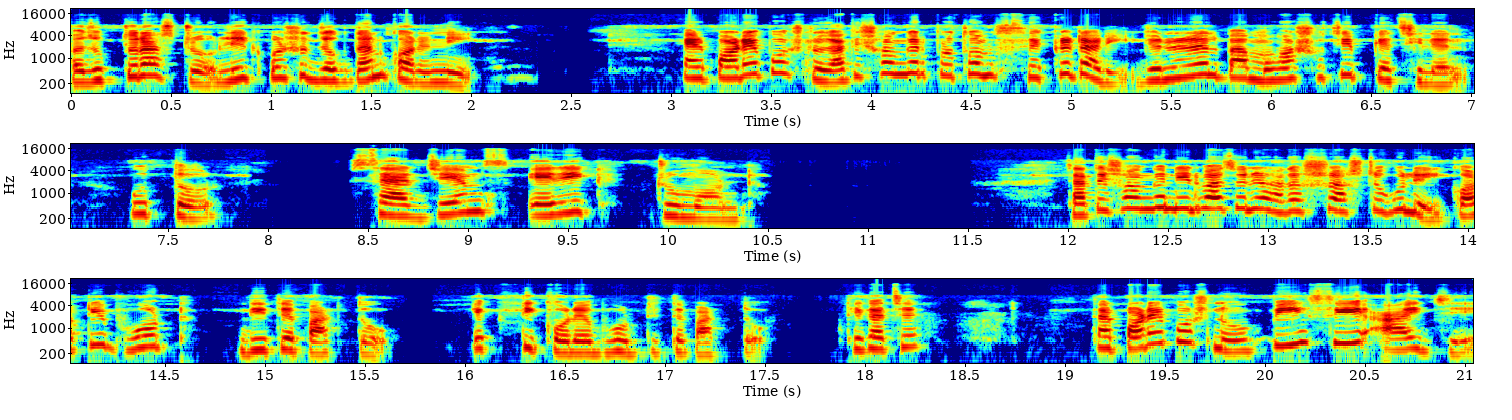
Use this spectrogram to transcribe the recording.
বা যুক্তরাষ্ট্র লীগ পরিষদ যোগদান করেনি। এরপরে প্রশ্ন, জাতিসংঘের প্রথম সেক্রেটারি জেনারেল বা মহাসচিব কে ছিলেন? উত্তর, স্যার জেমস এরিক ড্রুমন্ড। জাতিসংঘের নির্বাচনের সদস্য রাষ্ট্রগুলি কটি ভোট দিতে পারত? একটি করে ভোট দিতে পারত। ঠিক আছে? তারপরের প্রশ্ন পিসিআইজে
